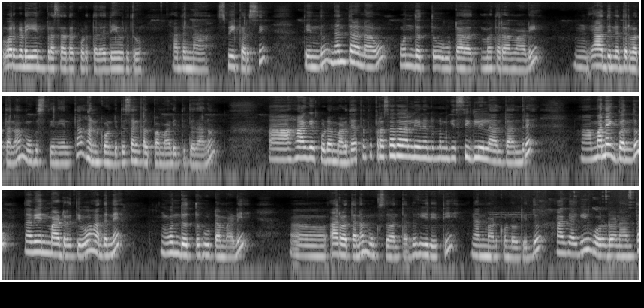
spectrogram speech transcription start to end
ಹೊರಗಡೆ ಏನು ಪ್ರಸಾದ ಕೊಡ್ತಾರೆ ದೇವ್ರದ್ದು ಅದನ್ನು ಸ್ವೀಕರಿಸಿ ತಿಂದು ನಂತರ ನಾವು ಒಂದೊತ್ತು ಊಟ ಥರ ಮಾಡಿ ಆ ದಿನದ ವ್ರತನ ಮುಗಿಸ್ತೀನಿ ಅಂತ ಅಂದ್ಕೊಂಡಿದ್ದು ಸಂಕಲ್ಪ ಮಾಡಿದ್ದಿದ್ದು ನಾನು. ಹಾಗೆ ಕೂಡ ಮಾಡಿದೆ. ಅಥವಾ ಪ್ರಸಾದ ಅಲ್ಲಿ ಏನಾದರೂ ನಮಗೆ ಸಿಗಲಿಲ್ಲ ಅಂತ ಅಂದರೆ ಮನೆಗೆ ಬಂದು ನಾವೇನು ಮಾಡಿರ್ತೀವೋ ಅದನ್ನೇ ಒಂದೊತ್ತು ಊಟ ಮಾಡಿ ಆ, ಆ ವ್ರತನ ಮುಗಿಸುವಂಥದ್ದು ಈ ರೀತಿ ನಾನು ಮಾಡ್ಕೊಂಡು ಹೋಗಿದ್ದು. ಹಾಗಾಗಿ ಹೊರಡೋಣ ಅಂತ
